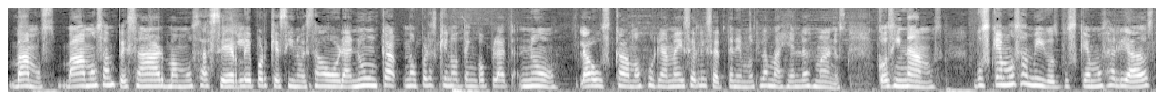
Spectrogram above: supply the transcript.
vamos, vamos a empezar, vamos a hacerle, porque si no es ahora, nunca, no, pero es que no tengo plata. No, la buscamos. Julián me dice, Lisa, tenemos la magia en las manos, cocinamos, busquemos amigos, busquemos aliados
